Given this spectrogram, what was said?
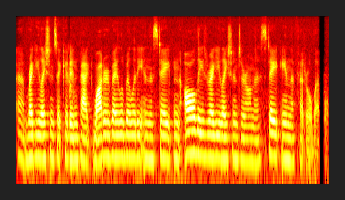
um, regulations that could impact water availability in the state, and all these regulations are on the state and the federal level.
